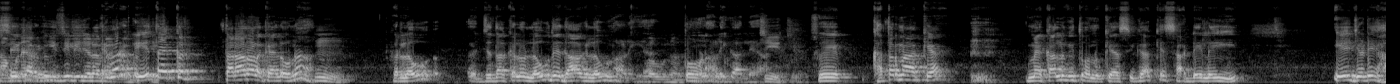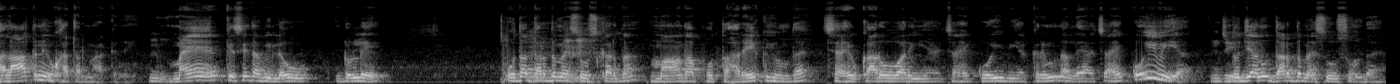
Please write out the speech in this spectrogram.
ਸਾਹਮਣੇ easily ਜਿਹੜਾ ਇਹ ਫਿਰ ਇਹ ਤਾਂ ਇੱਕ ਤਰ੍ਹਾਂ ਨਾਲ ਕਹਿ ਲਓ ਨਾ। ਫਿਰ ਲਹੂ ਜਿੱਦਾਂ ਕਹ ਲਓ ਲਹੂ ਦੇ ਦਾਗ ਲਹੂ ਨਾਲ ਹੀ ਆ। ਧੋਣ ਵਾਲੀ ਗੱਲ ਆ। ਜੀ, ਜੀ। ਸੋ ਇਹ ਖਤਰਨਾਕ ਆ। ਮੈਂ ਕੱਲ ਵੀ ਤੁਹਾਨੂੰ ਕਿਹਾ ਸੀਗਾ ਕਿ ਸਾਡੇ ਲਈ ਇਹ ਜਿਹੜੇ ਹਾਲਾਤ ਨੇ ਉਹ ਖਤਰਨਾਕ ਨੇ। ਮੈਂ ਕਿਸੇ ਦਾ ਵੀ ਲਹੂ ਡੁੱਲੇ ਉਹਦਾ ਦਰਦ ਮਹਿਸੂਸ ਕਰਦਾ ਮਾਂ ਦਾ ਪੁੱਤ ਹਰੇਕ ਹੀ ਹੁੰਦਾ ਹੈ, ਚਾਹੇ ਉਹ ਕਾਰੋਬਾਰੀ ਹੈ ਚਾਹੇ ਕੋਈ ਵੀ ਹੈ ਕ੍ਰਿਮੀਨਲ ਹੈ ਚਾਹੇ ਕੋਈ ਵੀ ਹੈ। ਦੂਜਿਆਂ ਨੂੰ ਦਰਦ ਮਹਿਸੂਸ ਹੁੰਦਾ ਹੈ।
